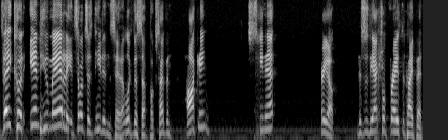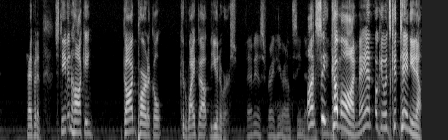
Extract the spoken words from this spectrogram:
they could end humanity. And someone says he didn't say that. Look this up, folks. Type in Hawking, CNET. Here you go. This is the actual phrase to type in. Type it in. Stephen Hawking, God particle could wipe out the universe. that is right here on CNET. On C, come on, man. Okay, let's continue now.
